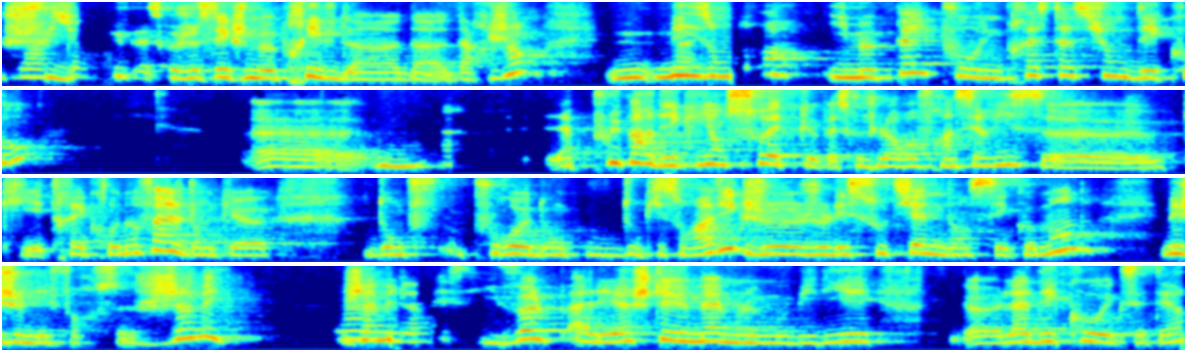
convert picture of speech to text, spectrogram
Je suis dessus parce que je sais que je me prive d'argent, mais ils ont droit. Ils me payent pour une prestation d'éco euh, la plupart des clients souhaitent que, parce que je leur offre un service euh, qui est très chronophage, donc, euh, donc pour eux, donc, donc ils sont ravis que je, les soutienne dans ces commandes, mais je ne les force jamais. Jamais. S'ils veulent aller acheter eux-mêmes le mobilier, la déco, etc.,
